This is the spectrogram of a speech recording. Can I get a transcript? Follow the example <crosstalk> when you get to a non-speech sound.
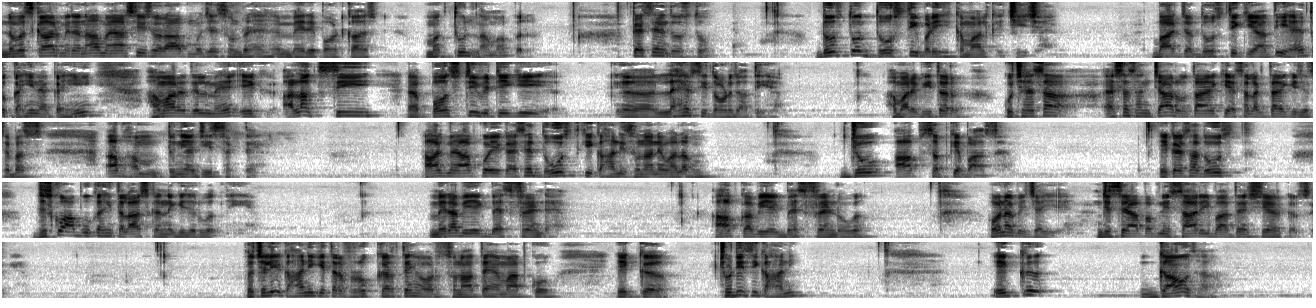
नमस्कार, मेरा नाम है आशीष और आप मुझे सुन रहे हैं मेरे पॉडकास्ट मकतूल नामा पर। कैसे हैं दोस्तों? दोस्तों, दोस्ती बड़ी ही कमाल की चीज़ है। बात जब दोस्ती की आती है तो कहीं ना कहीं हमारे दिल में एक अलग सी पॉजिटिविटी की लहर सी दौड़ जाती है। हमारे भीतर कुछ ऐसा ऐसा संचार होता है कि ऐसा लगता है कि जैसे बस अब हम दुनिया जीत सकते हैं। आज मैं आपको एक ऐसे दोस्त की कहानी सुनाने वाला हूँ, जो आप सबके पास है। एक ऐसा दोस्त जिसको आपको कहीं तलाश करने की ज़रूरत नहीं है। मेरा भी एक बेस्ट फ्रेंड है। आपका भी एक बेस्ट फ्रेंड होगा। होना भी चाहिए, जिससे आप अपनी सारी बातें शेयर कर सकें। तो चलिए कहानी की तरफ़ रुख करते हैं और सुनाते हैं हम आपको एक छोटी सी कहानी। एक गाँव था।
